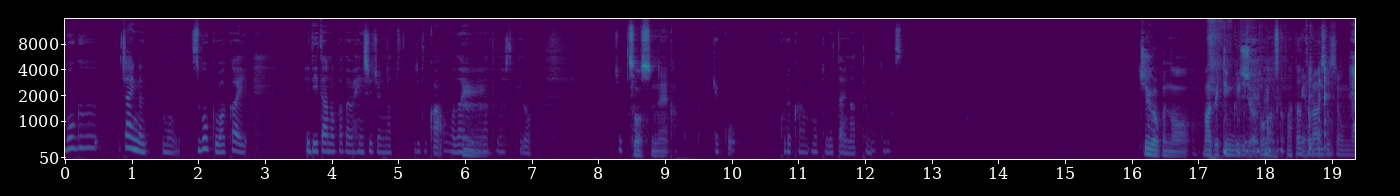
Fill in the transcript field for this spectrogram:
防具チャイナもすごく若いエディターの方が編集長になったりとか話題になってましたけど、ちょっとそうですね。か結構これからもっと見たいなって思ってます。中国のマーケティング事情はどうなんですか？またトランジションが。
